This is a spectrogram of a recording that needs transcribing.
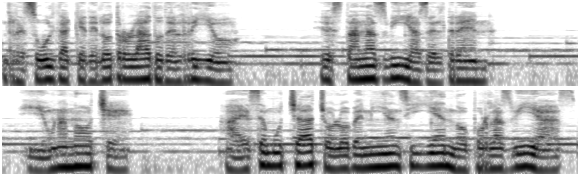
Resulta que del otro lado del río están las vías del tren y una noche a ese muchacho lo venían siguiendo por las vías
